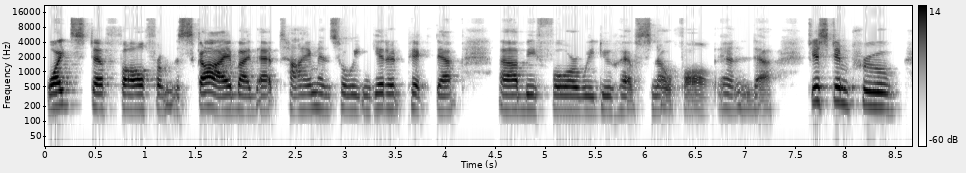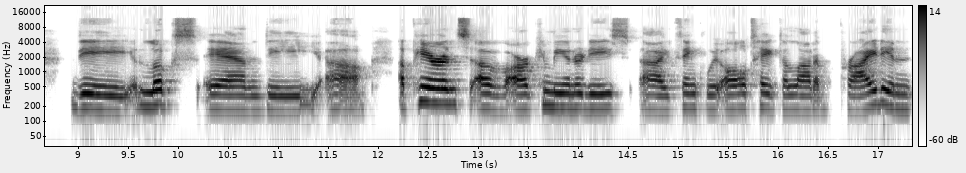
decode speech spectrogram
white stuff fall from the sky by that time. And so we can get it picked up uh, before we do have snowfall and uh, just improve the looks and the uh, appearance of our communities. I think we all take a lot of pride in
